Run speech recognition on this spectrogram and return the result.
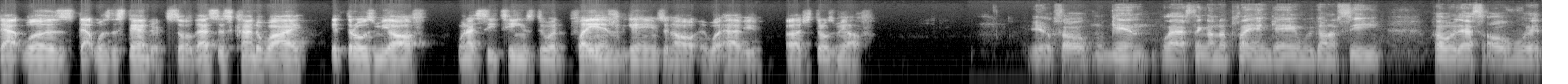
That was that was the standard. So that's just kind of why it throws me off when I see teams doing play-in games and all and what have you. Uh, just throws me off. Yeah. So again, last thing on the playing game, we're gonna see. Hopefully that's over with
